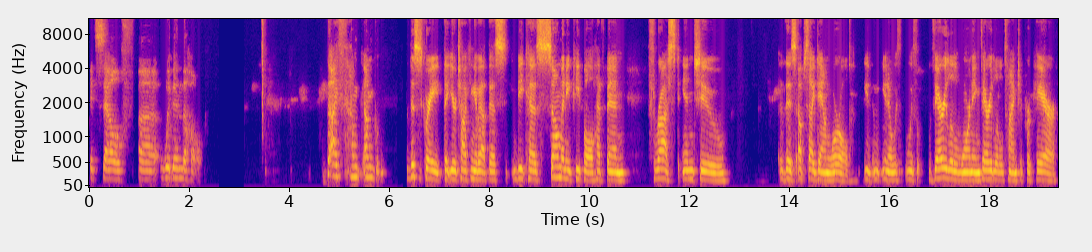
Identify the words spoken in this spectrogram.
itself uh, within the home. I, I'm, I'm, this is great that you're talking about this because so many people have been thrust into this upside down world you, you, know with with very little warning very little time to prepare.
